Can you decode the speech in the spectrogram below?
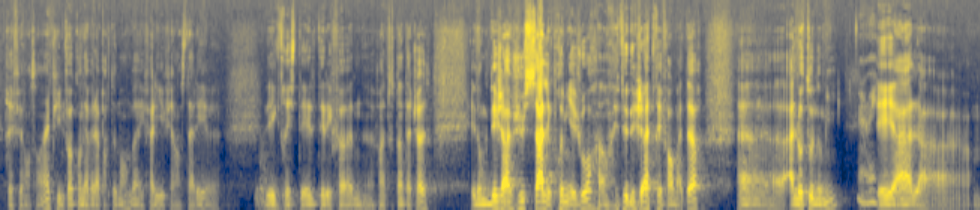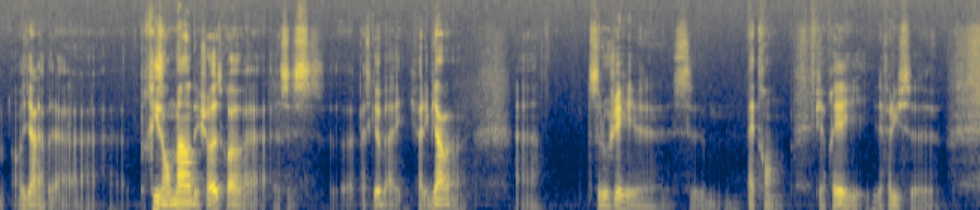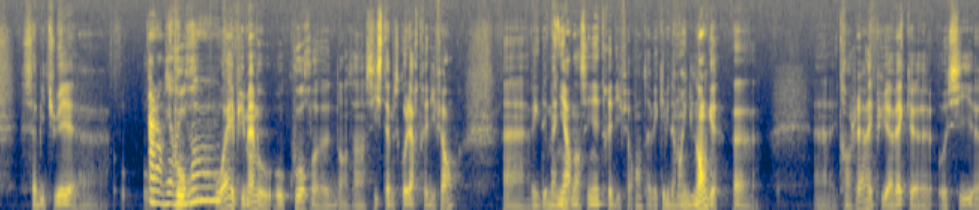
référence en rien. Et puis une fois qu'on avait l'appartement, ben, il fallait y faire installer l'électricité, le téléphone, enfin tout un tas de choses. Et donc déjà, juste ça, les premiers jours, ont été déjà très formateurs à l'autonomie ah et à la, on va dire, la, prise en main des choses, quoi, euh, parce que bah, il fallait bien euh, se loger, euh, se mettre en. Puis après, il a fallu s'habituer à, l'environnement. Ouais, et puis même aux, cours dans un système scolaire très différent, avec des manières d'enseigner très différentes, avec évidemment une langue étrangère, et puis avec aussi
